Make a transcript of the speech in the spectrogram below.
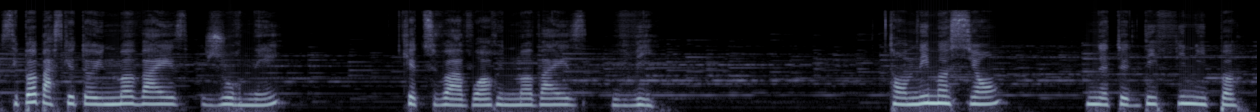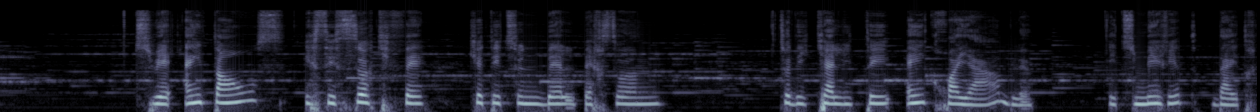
C'est pas parce que tu as une mauvaise journée que tu vas avoir une mauvaise vie. Ton émotion ne te définit pas. Tu es intense et c'est ça qui fait que tu es une belle personne. Tu as des qualités incroyables et tu mérites d'être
